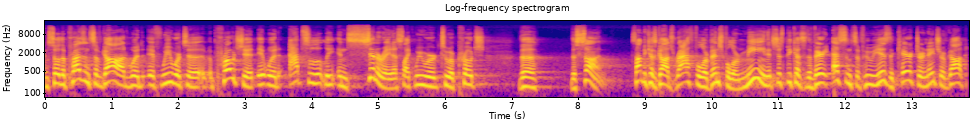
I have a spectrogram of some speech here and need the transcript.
and so the presence of God would, if we were to approach it, it would absolutely incinerate us like we were to approach the, the sun. It's not because God's wrathful or vengeful or mean, it's just because the very essence of who He is, the character and nature of God,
